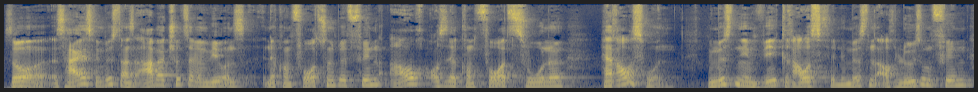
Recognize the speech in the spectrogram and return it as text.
So, das heißt, wir müssen als Arbeitsschützer, wenn wir uns in der Komfortzone befinden, auch aus der Komfortzone herausholen. Wir müssen den Weg rausfinden. Wir müssen auch Lösungen finden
